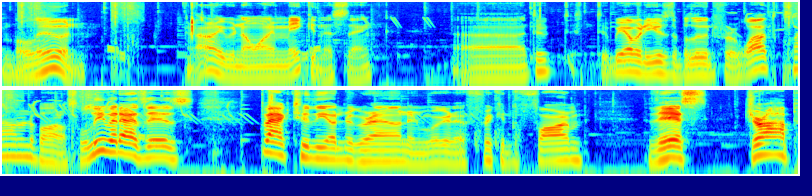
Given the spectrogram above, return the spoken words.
balloon. I don't even know why I'm making this thing. Uh, to, to be able to use the balloon for wild clown in a bottle. So we'll leave it as is. Back to the underground, and we're gonna freaking farm this drop.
